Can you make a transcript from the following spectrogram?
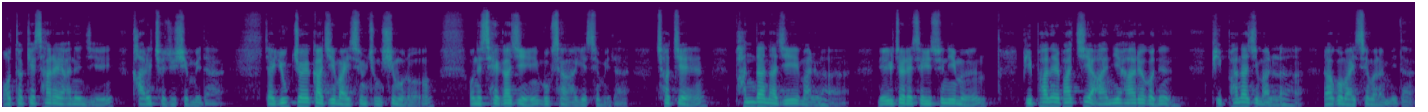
어떻게 살아야 하는지 가르쳐 주십니다. 자, 6절까지 말씀 중심으로 오늘 세 가지 묵상하겠습니다. 첫째, 판단하지 말라. 네, 1절에서 예수님은 비판을 받지 아니하려거든 비판하지 말라라고 말씀을 합니다.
